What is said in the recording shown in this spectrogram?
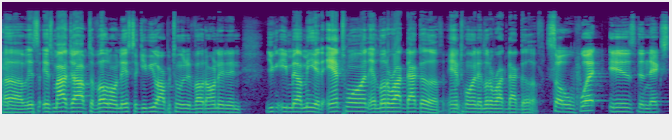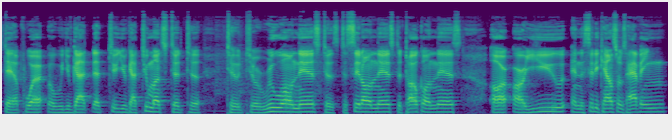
Hmm. Uh, it's it's my job to vote on this to give you opportunity to vote on it, and you can email me at Antwan at littlerock.gov. Antwan at littlerock.gov. So, what is the next step? Where oh, uh, you've got two, you've got two months to to to to rule on this, to to sit on this, to talk on this. Are are you and the city councilors having?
